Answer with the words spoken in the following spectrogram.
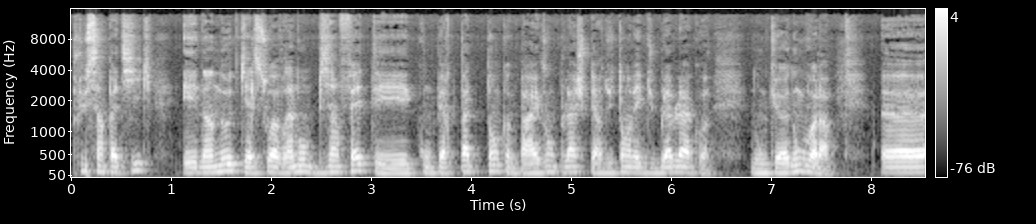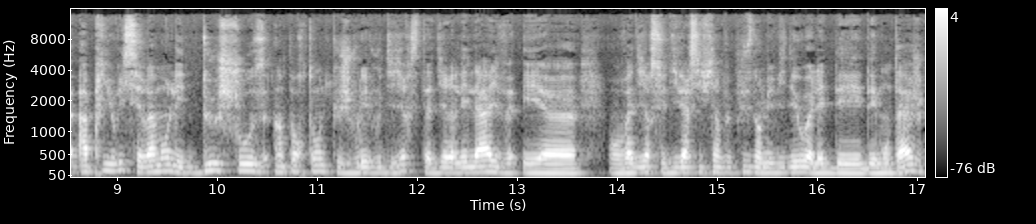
plus sympathiques et d'un autre qu'elles soient vraiment bien faites et qu'on perde pas de temps, comme par exemple là, je perds du temps avec du blabla quoi. Donc, euh, donc voilà. Euh, a priori, c'est vraiment les deux choses importantes que je voulais vous dire, c'est-à-dire les lives et euh, on va dire se diversifier un peu plus dans mes vidéos à l'aide des, montages.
